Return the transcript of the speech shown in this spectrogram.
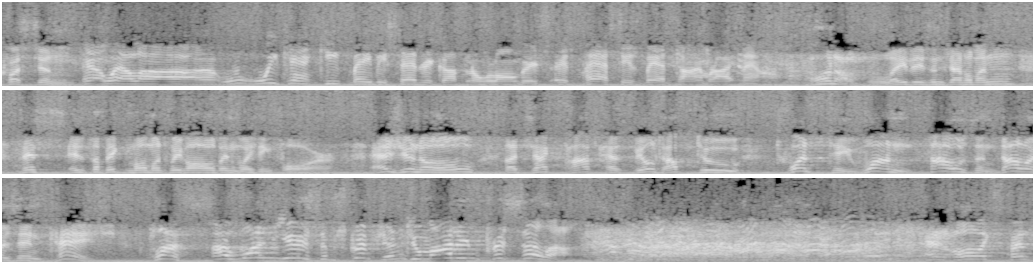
question. Yeah, well, uh, we can't keep baby Cedric up no longer. It's, it's past his bedtime right now. Oh, no. Ladies and gentlemen, this is the big moment we've all been waiting for. As you know, the jackpot has built up to $21,000 in cash, plus A one-year subscription to Modern Priscilla. an all expense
